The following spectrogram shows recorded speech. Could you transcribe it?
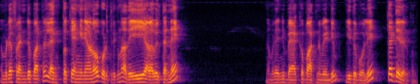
നമ്മുടെ ഫ്രണ്ട് പാർട്ടിന് ലെങ്ത് ഒക്കെ എങ്ങനെയാണോ കൊടുത്തിരിക്കുന്നത് അതേ അളവിൽ തന്നെ നമ്മുടെ ഇനി ബാക്ക് പാർട്ടിന് വേണ്ടിയും ഇതുപോലെ കട്ട് ചെയ്തെടുക്കുന്നു.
